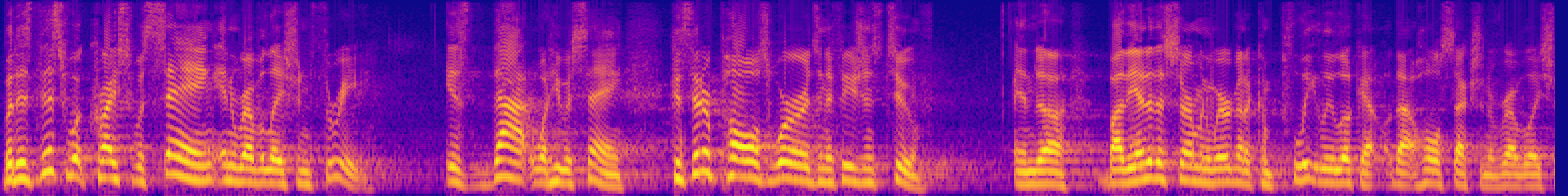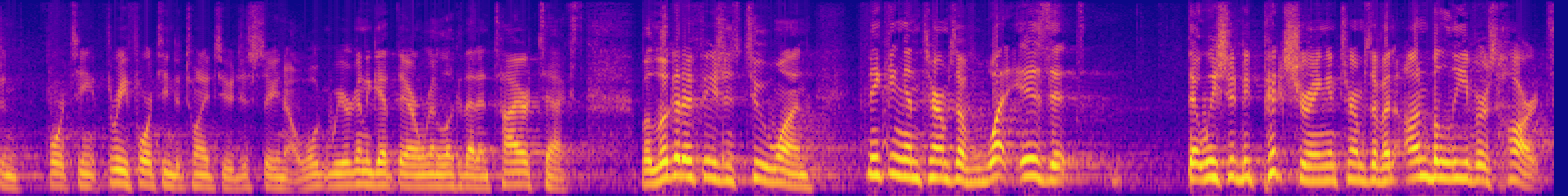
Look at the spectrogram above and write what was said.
But is this what Christ was saying in Revelation 3? Is that what he was saying? Consider Paul's words in Ephesians 2. And uh, by the end of the sermon, we're going to completely look at that whole section of Revelation 14, 3 14 to 22, just so you know. We're going to get there we're going to look at that entire text. But look at Ephesians 2 1, thinking in terms of what is it that we should be picturing in terms of an unbeliever's heart.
